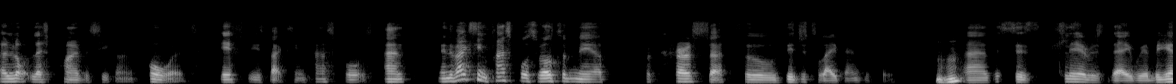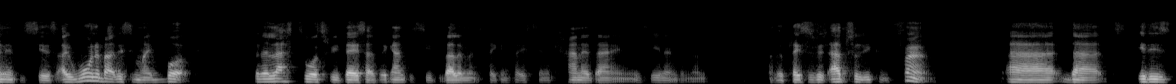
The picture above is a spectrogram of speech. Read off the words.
a lot less privacy going forward if these vaccine passports and mean the vaccine passports are ultimately a precursor to digital identity. Mm-hmm. And this is clear as day. We're beginning to see this. I warn about this in my book for the last two or three days, I began to see developments taking place in Canada and New Zealand and other places, which absolutely confirm uh, that it is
